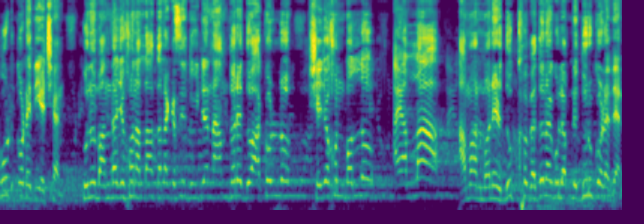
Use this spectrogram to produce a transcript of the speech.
কোড করে দিয়েছেন। কোন বান্দা যখন আল্লাহ তালার কাছে দুইটা নাম ধরে দোয়া করল, সে যখন বলল, আয় আল্লাহ, আমার মনের দুঃখ বেদনাগুলো আপনি দূর করে দেন।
